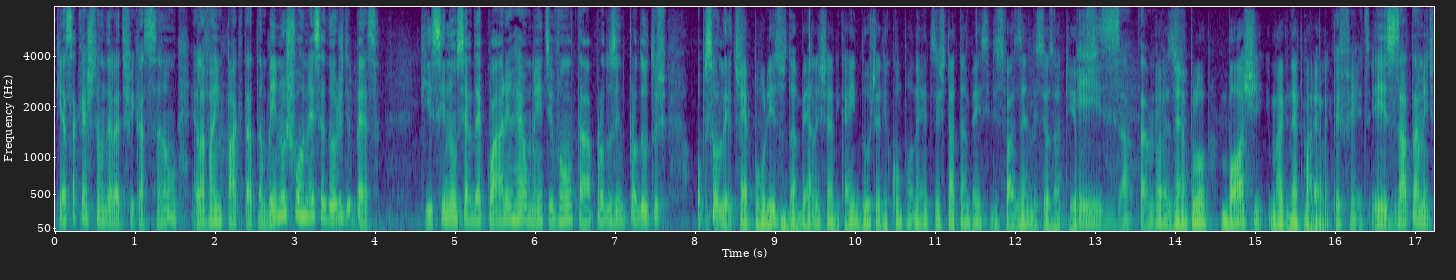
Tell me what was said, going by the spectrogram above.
que essa questão da eletrificação ela vai impactar também nos fornecedores de peça que se não se adequarem realmente vão estar produzindo produtos obsoletos. É por isso também, Alexandre, que a indústria de componentes está também se desfazendo de seus ativos. Exatamente. Por exemplo, Bosch e Magneto Marelli. Perfeito. Exatamente.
